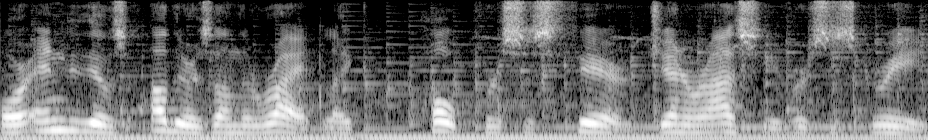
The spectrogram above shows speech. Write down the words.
or any of those others on the right, like hope versus fear, generosity versus greed,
